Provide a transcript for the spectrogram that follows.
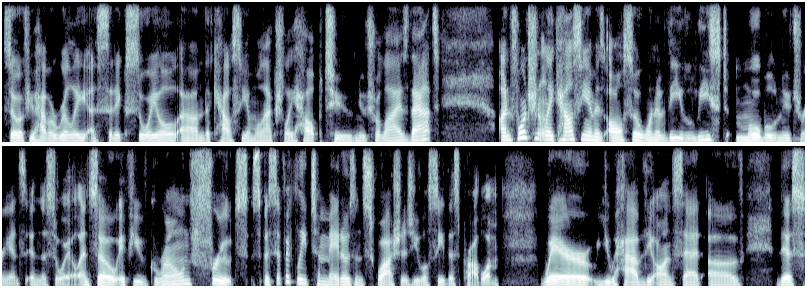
So, if you have a really acidic soil, um, the calcium will actually help to neutralize that. Unfortunately, calcium is also one of the least mobile nutrients in the soil. And so, if you've grown fruits, specifically tomatoes and squashes, you will see this problem where you have the onset of this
